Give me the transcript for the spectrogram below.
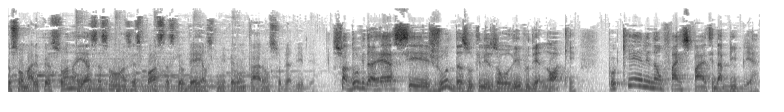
Eu sou Mário Persona e essas são as respostas que eu dei aos que me perguntaram sobre a Bíblia. Sua dúvida é se Judas utilizou o livro de Enoque, por que ele não faz parte da Bíblia?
